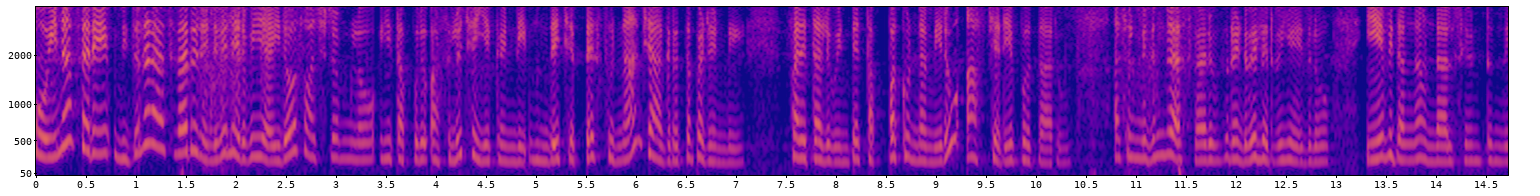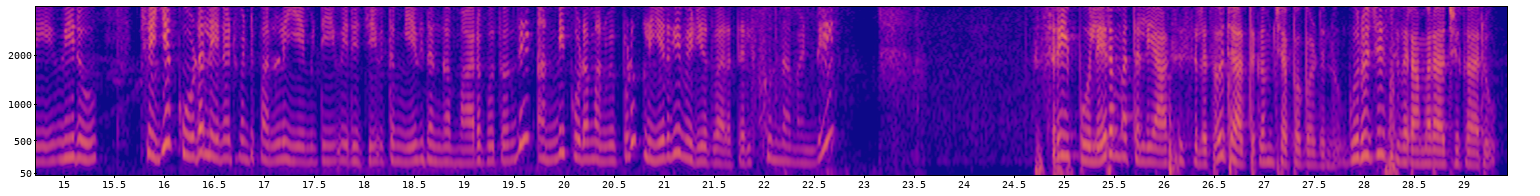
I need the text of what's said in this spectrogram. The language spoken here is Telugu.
పోయినా సరే మిథున రాశివారు రెండు వేల ఇరవై ఐదవ సంవత్సరంలో ఈ తప్పులు అసలు చెయ్యకండి. ముందే చెప్పేస్తున్నా జాగ్రత్త పడండి. ఫలితాలు వింటే తప్పకుండా మీరు ఆశ్చర్యపోతారు. అసలు మిథున రాశివారు రెండు వేల ఇరవై ఐదులో ఏ విధంగా ఉండాల్సి ఉంటుంది? వీరు చెయ్యకూడలేనటువంటి పనులు ఏమిటి? వీరి జీవితం ఏ విధంగా మారబోతోంది? అన్నీ కూడా మనం ఇప్పుడు క్లియర్గా వీడియో ద్వారా తెలుసుకుందామండి. శ్రీ పులేరమ్మ తల్లి ఆశీస్సులతో జాతకం చెప్పబడును. గురుజీ శివరామరాజు గారు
